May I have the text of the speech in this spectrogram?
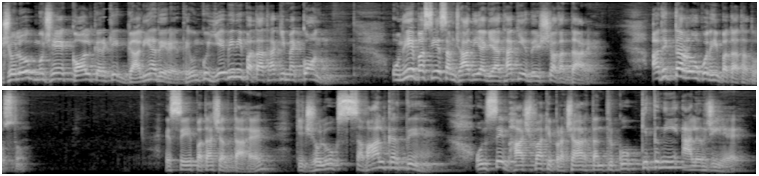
जो लोग मुझे कॉल करके गालियाँ दे रहे थे, उनको यह भी नहीं पता था कि मैं कौन। हूँ उन्हें बस यह समझा दिया गया था कि यह देश का गद्दार है। अधिकतर लोगों को नहीं पता था, दोस्तों। इससे यह पता चलता है कि जो लोग सवाल करते हैं, उनसे भाजपा के प्रचार तंत्र को कितनी एलर्जी है।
